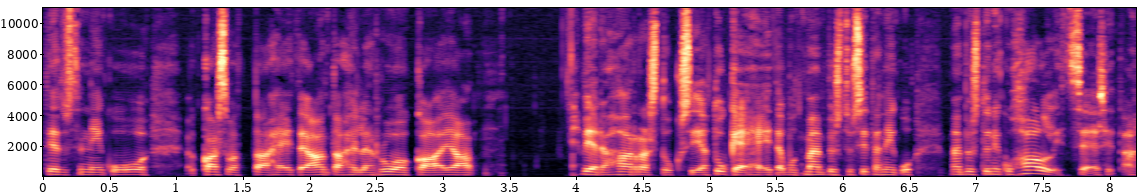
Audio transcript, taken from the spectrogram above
tietysti niin kuin kasvattaa heitä ja antaa heille ruokaa ja viedä harrastuksia ja tukea heitä, mutta mä en pysty sitä niin kuin, mä en pysty niin kuin hallitsemaan sitä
